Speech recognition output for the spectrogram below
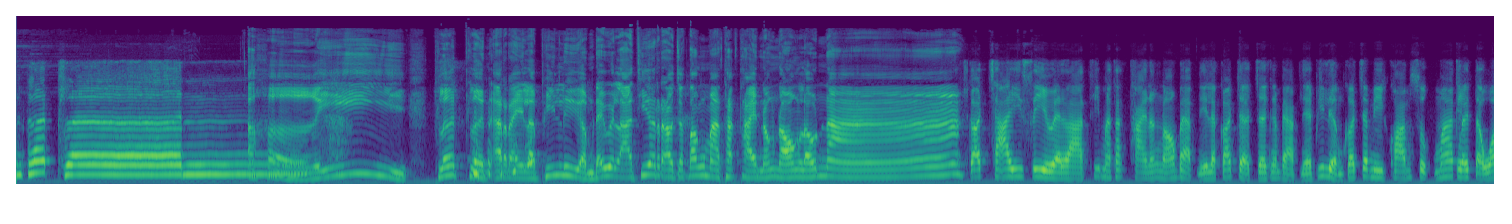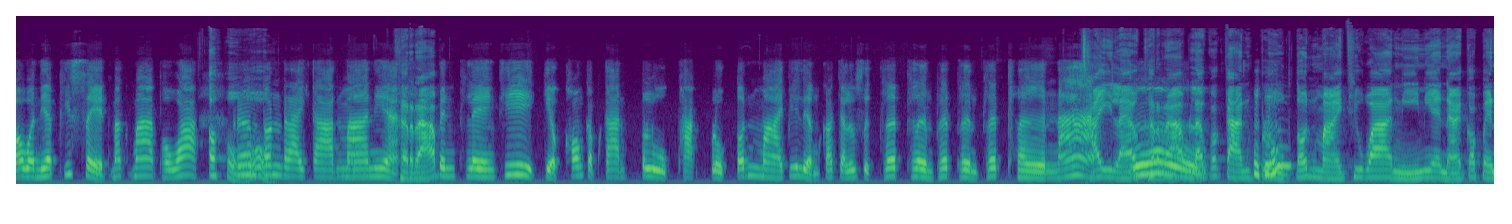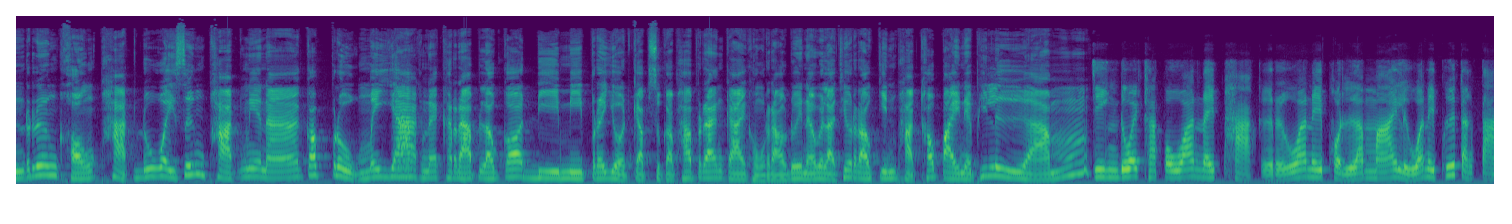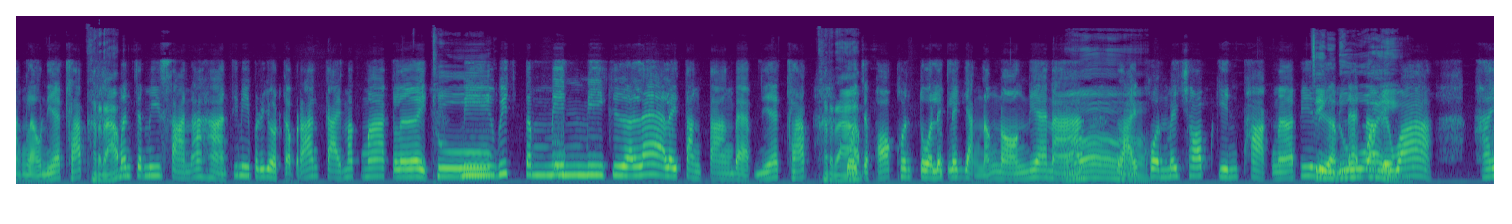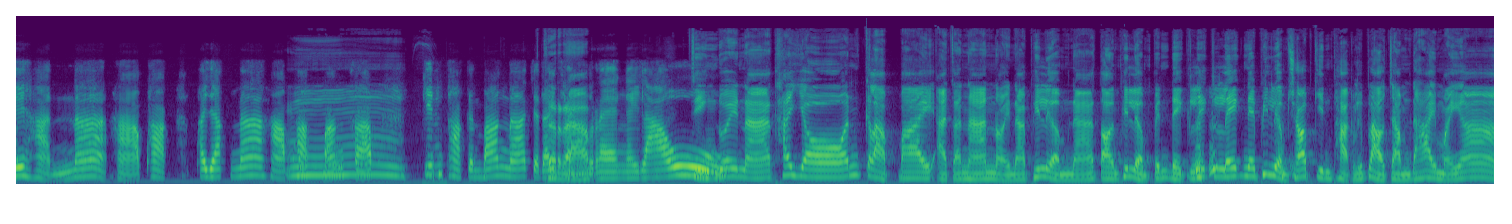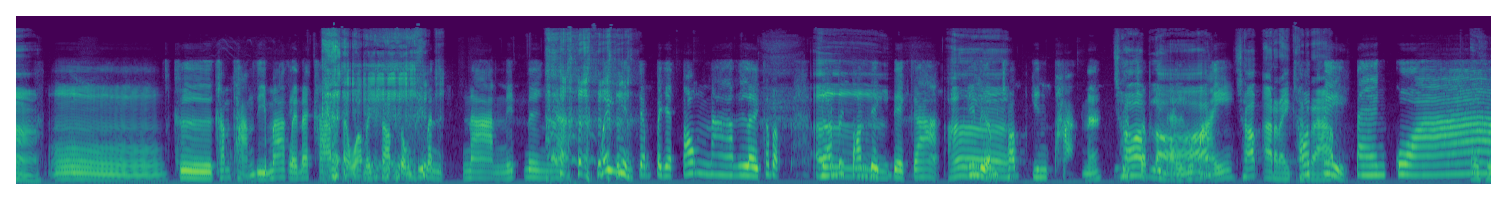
นเพลิดเพลินเฮ้ย เพลิดเพลินอะไรล่ะพี่เหลื่อมได้เวลาที่เราจะต้องมาทักทายน้องๆแล้วนะ ก็ใช่สิเวลาที่มาทักทายน้องๆแบบนี้แล้วก็เจอเจอกันแบบนี้พี่เหลื่อมก็จะมีความสุขมากเลย แต่ว่าวันนี้พิเศษมากๆ เพราะว่าเริ่มต้นรายการมาเนี่ยเป็นเพลงที่เกี่ยวข้องกับการปลูกผักปลูกต้นไม้พี่เหลื่อมก็จะรู้สึกเพลิดเพลินเพลิดเพลินเพลิดเพลินนะใช่แล้วครับ แล้วก็การปลูกต้นไม้ที่ว่านี้เนี่ยนะ ก็เป็นเรื่องของผักด้วย ซึ่งผักเนี่ยนะ ก็ปลูกไม่ยากนะครับ แล้วก็ดีมีประโยชน์กับสุขภาพร่างกายของเราด้วยนะ เวลาที่เรากินผักเข้าไปเนี่ยพี่เหลือม จริงด้วยครับเพราะว่าในผักหรือว่าในผลไม้หรือว่าในพืชต่างๆ เหล่านี้ครับรบมันจะมีสารอาหารที่มีประโยชน์กับร่างกายมาก ๆ เลย มีวิตามินมีเกลือแร่อะไรต่างๆ แบบนี้ครับรบโดยเฉพาะคนตัวเล็กๆ อย่างน้องๆ เนี่ยนะ หลายคนไม่ชอบกินผักนะ พี่เหลือมแนะนำเลยว่า ให้หันหน้าหาผัก พยักหน้าหาผักบ้างครับ กินผักกันบ้างนะ จะได้แข็งแรงไงเล่าจริงด้วยนะ ถ้าย้อนกลับไปอาจจะนานหน่อยนะพี่เหลือมนะ ตอนพี่เหลือมเป็นเด็กเล็กๆเนี่ยพี่เหลือมชอบกินผักหรือเปล่าจำได้ไหมอะอืมคือคำถามดีมากเลยนะครับ แต่ว่าไม่ชอบตรงที่มันนานนิดนึงอะไม่เห็นจำเป็นจะต้องนานเลยก็แบบย้อนไปตอนเด็กๆอะพี่เหลือมชอบกินผักนะ ชอบหรอชอบอะไรครับแตงกวาโอ้โห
